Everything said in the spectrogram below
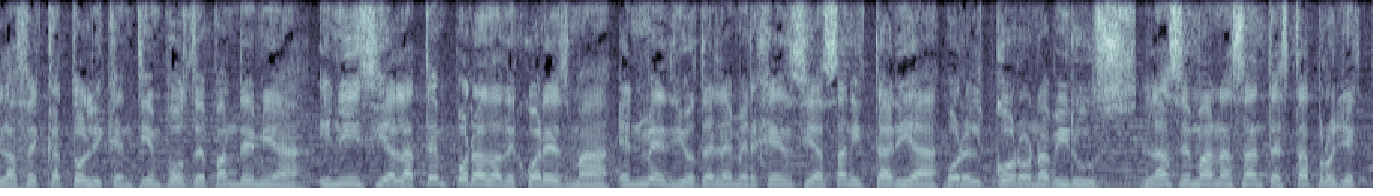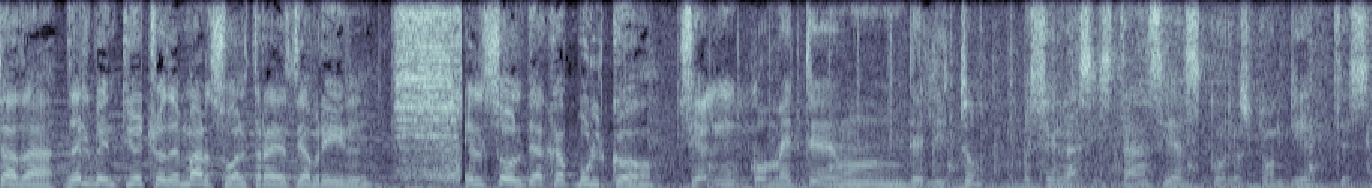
La fe católica en tiempos de pandemia inicia la temporada de cuaresma en medio de la emergencia sanitaria por el coronavirus. La Semana Santa está proyectada del 28 de marzo al 3 de abril. El sol de Acapulco. Si alguien comete un delito, pues en las instancias correspondientes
